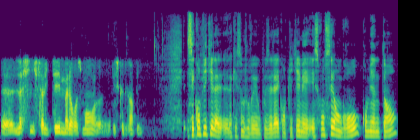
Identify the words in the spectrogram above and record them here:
la sinistralité, malheureusement, risque de grimper. C'est compliqué, la, question que je voulais vous poser là est compliquée, mais est-ce qu'on sait en gros combien de temps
